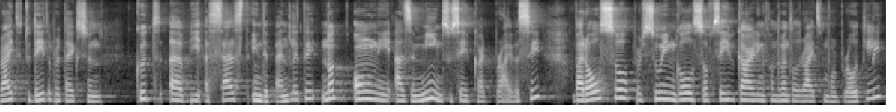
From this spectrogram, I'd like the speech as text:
right to data protection could uh, be assessed independently, not only as a means to safeguard privacy, but also pursuing goals of safeguarding fundamental rights more broadly,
